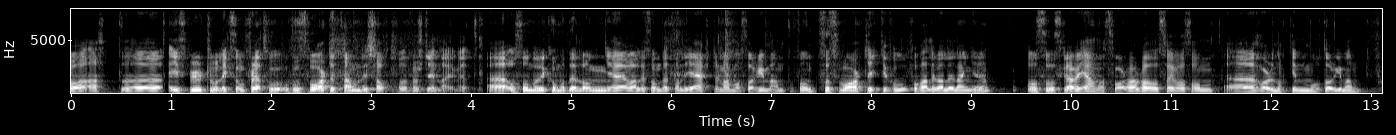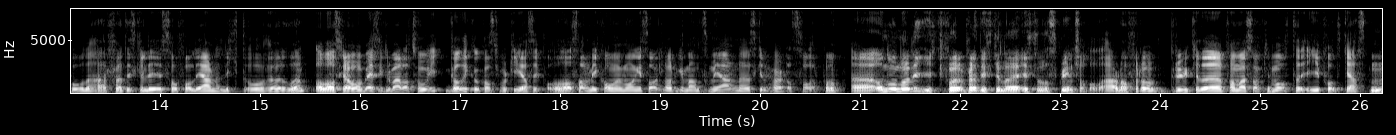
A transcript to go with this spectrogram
var at uh, jeg spurte henne liksom, fordi at hun, hun svarte temmelig kjapt på det første innlegget mitt. Eh, og så når vi kom med det lange, veldig sånn detaljerte med masse argument og sånn, så svarte ikke hun på veldig, veldig lenge. Og så skrev jeg igjen et svar der, da, og så jeg var sånn eh, Har du noen motargument på det her? For at jeg skulle i så fall gjerne likt å høre det. Og da skrev hun basically bare at hun gadd ikke å kaste bort tida si på det, da, selv om jeg kom med mange saklige argument som jeg gjerne skulle hørt et svar på. Eh, og nå når det gikk for, for at jeg skulle, jeg skulle ta screenshot av det her, da, for å bruke det på en mer saklig måte i podkasten,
